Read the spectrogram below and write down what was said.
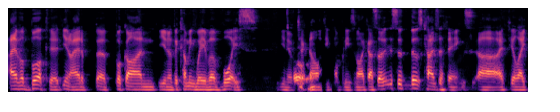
i have a book that you know i had a, a book on you know the coming wave of voice you know oh. technology companies and all that kind of stuff. So those kinds of things uh, i feel like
